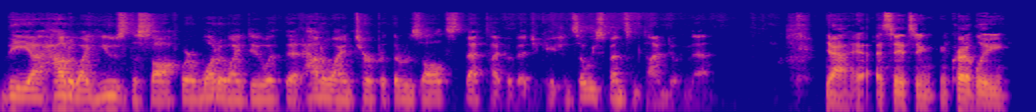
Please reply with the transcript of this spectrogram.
the uh, how do I use the software? What do I do with it? How do I interpret the results? That type of education. So we spend some time doing that. Yeah, I say it's an incredibly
